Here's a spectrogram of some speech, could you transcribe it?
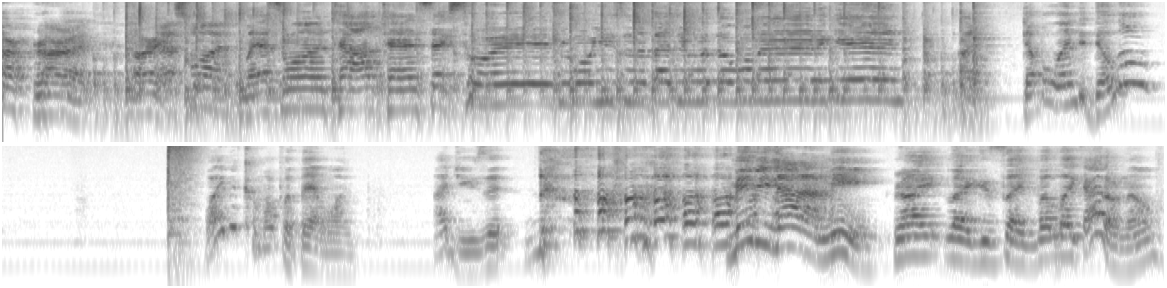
all right, All right, last one. Last one, top 10 sex toys we won't use in the bedroom with a woman again. A double ended dildo? Why even come up with that one? I'd use it. Maybe not on me, right? Like, it's like, but like, I don't know.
